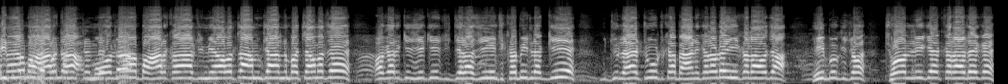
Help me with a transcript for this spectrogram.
इतना बाहर का मोरना। बाहर का आदमी आवता हम जान बचा मत अगर किसी की जरा सी ईंट कभी लगी जुलाई टूट का बहन करा ही खड़ा हो जा। ही बुक छोड़ ली के करा दे के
